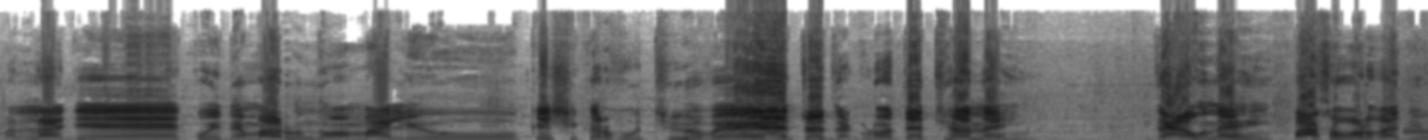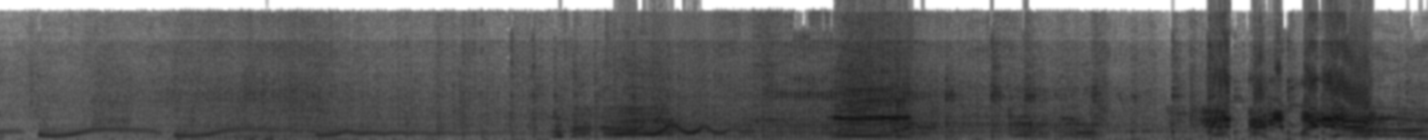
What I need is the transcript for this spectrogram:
મને લાગે કોઈને મારું નામ આલ્યું કે શિખર શું થયું હવે? તો ઝઘડો તે થયો નહીં. જાવ નહીં પાછો વળવા દો એ તારી મળ્યા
